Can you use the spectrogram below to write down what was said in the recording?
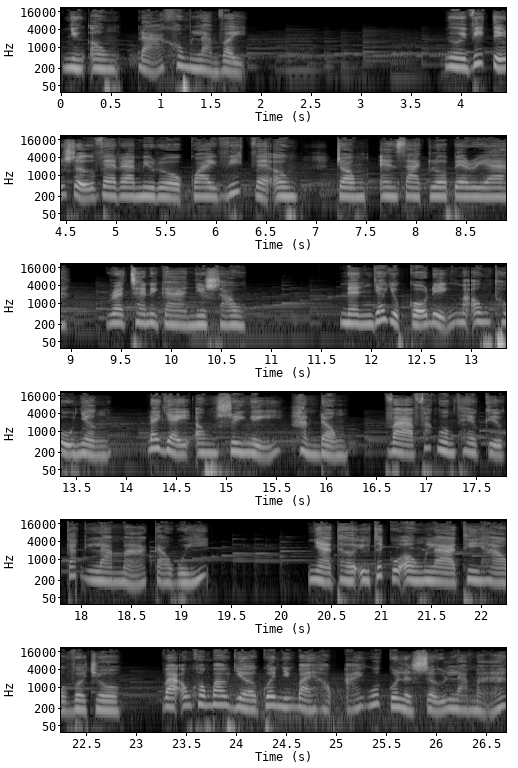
Nhưng ông đã không làm vậy. Người viết tiểu sử Vera Miro quay viết về ông trong Encyclopedia Britannica như sau. Nền giáo dục cổ điển mà ông thù nhận đã dạy ông suy nghĩ, hành động và phát ngôn theo kiểu cách La Mã cao quý. Nhà thơ yêu thích của ông là thi hào Virgil và ông không bao giờ quên những bài học ái quốc của lịch sử La Mã.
